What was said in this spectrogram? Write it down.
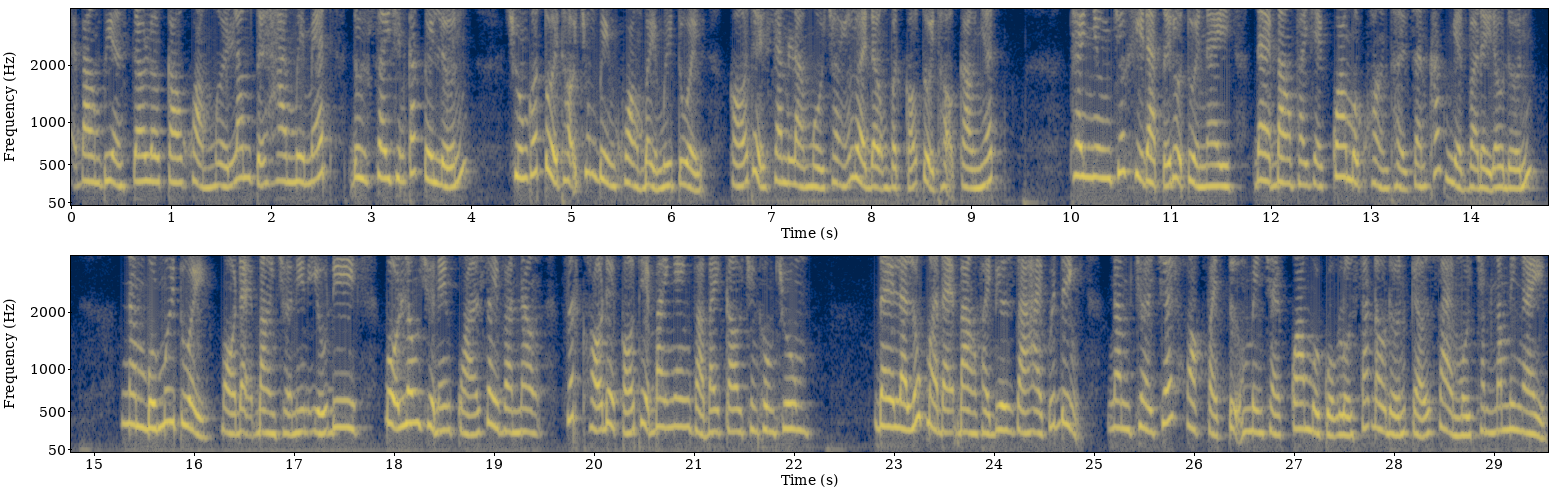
Đại bàng biển Stellar cao khoảng 15 tới 20 mét, được xây trên các cây lớn. Chúng có tuổi thọ trung bình khoảng 70 tuổi, có thể xem là một trong những loài động vật có tuổi thọ cao nhất. Thế nhưng trước khi đạt tới độ tuổi này, đại bàng phải trải qua một khoảng thời gian khắc nghiệt và đầy đau đớn. Năm 40 tuổi, mỏ đại bàng trở nên yếu đi, bộ lông trở nên quá dày và nặng, rất khó để có thể bay nhanh và bay cao trên không trung. Đây là lúc mà đại bàng phải đưa ra hai quyết định, nằm chờ chết hoặc phải tự mình trải qua một cuộc lột xác đau đớn kéo dài 150 ngày.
